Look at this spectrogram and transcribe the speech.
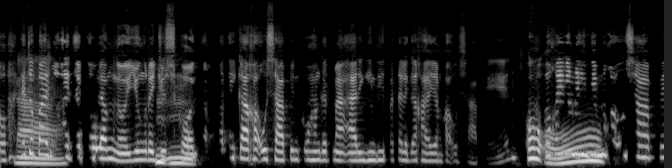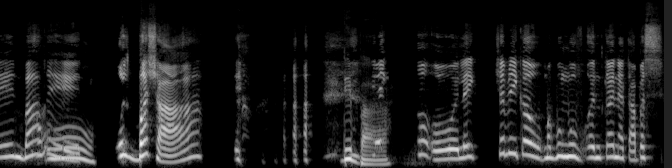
Oh, Na- ito pa, heads up ko lang, no, yung reduce Mm-mm. contact, pati kakausapin kung hanggat maaaring hindi pa talaga kayang kausapin. Oo. Okay lang na hindi mo kausapin. Bakit? Oo. Old ba siya? 'Di ba? Oo, like, syempre ikaw, mag-move on ka na, tapos,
